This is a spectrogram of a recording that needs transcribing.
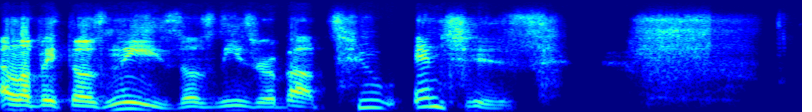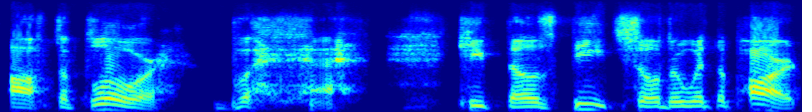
Elevate those knees. Those knees are about two inches off the floor, but keep those feet shoulder width apart.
